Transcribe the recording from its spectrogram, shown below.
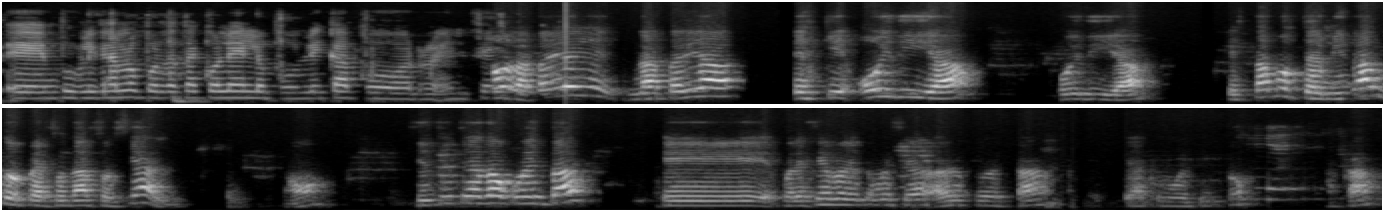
eh, publicarlo por Datacole, lo publica por el No, Facebook. la tarea, la tarea es que hoy día, hoy día, estamos terminando el personal social, ¿no? Si tú te has dado cuenta, eh, por ejemplo, te voy a ver dónde está, un momentito, acá.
